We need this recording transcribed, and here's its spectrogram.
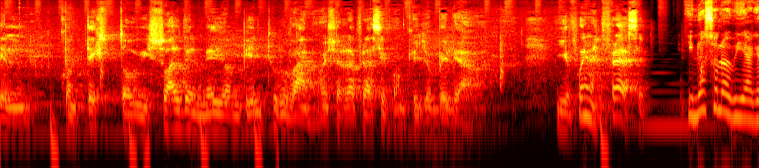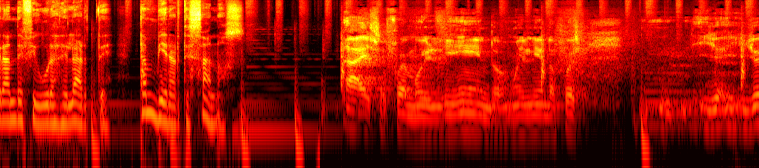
del contexto visual del medio ambiente urbano. Esa es la frase con que yo peleaba. Y fue una frase. Y no solo había grandes figuras del arte, también artesanos. Ah, eso fue muy lindo, muy lindo. Fue. Yo, yo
